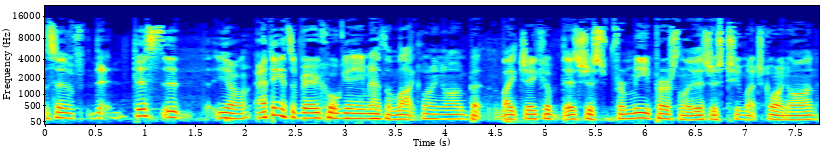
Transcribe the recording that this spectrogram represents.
so this, uh, you know, I think it's a very cool game. It has a lot going on, but like Jacob, it's just for me personally, there's just too much going on.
